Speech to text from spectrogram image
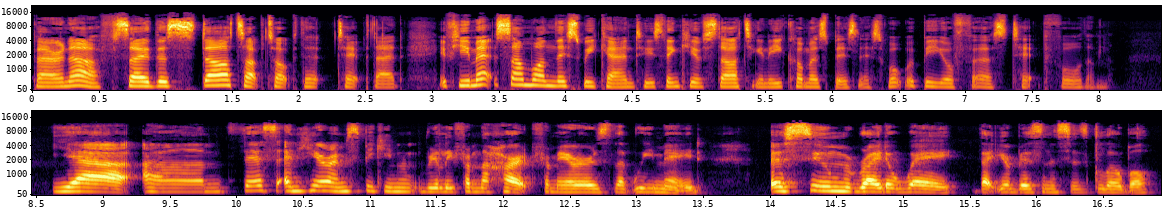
Fair enough. So the startup top th- tip then, if you met someone this weekend who's thinking of starting an e-commerce business, what would be your first tip for them? Yeah, um, this and here I'm speaking really from the heart, from errors that we made. Assume right away that your business is global.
